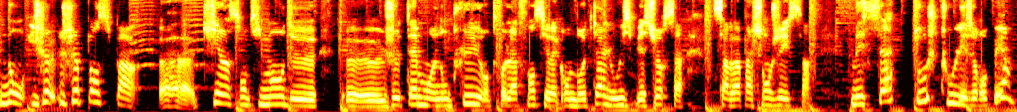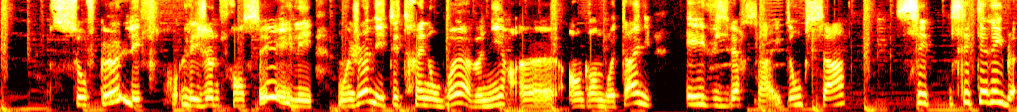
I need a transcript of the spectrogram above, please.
non, je je pense pas euh, qu'il y ait un sentiment de euh, je t'aime moi non plus entre la France et la Grande-Bretagne. Oui, bien sûr, ça ça va pas changer ça. Mais ça touche tous les Européens. Sauf que les, les jeunes Français et les moins jeunes étaient très nombreux à venir euh, en Grande-Bretagne et vice-versa. Et donc ça, c'est terrible.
